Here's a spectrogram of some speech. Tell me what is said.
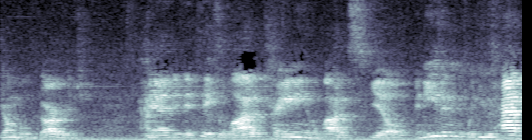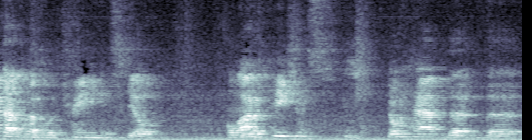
jumbled garbage. And it takes a lot of training and a lot of skill. And even when you have that level of training and skill, a lot of patients don't have the, the,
